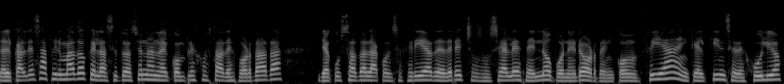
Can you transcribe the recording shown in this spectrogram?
La alcaldesa ha afirmado que la situación en el complejo está desbordada y ha acusado a la Consejería de Derechos Sociales de no poner orden. Confía en que el 15 de julio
